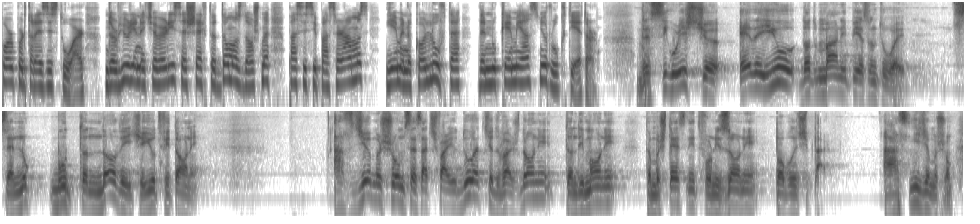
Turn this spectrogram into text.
por për të rezistuar. Ndërhyrjen e qeverisë e sheh të domosdoshme, pasi sipas Ramës, Jemi në kohë lufte dhe nuk kemi asnjë rrugë tjetër. Dhe sigurisht që edhe ju do të mbani pjesën tuaj, se nuk mund të ndodhë që ju të fitoni asgjë më shumë sesa çfarë ju duhet që të vazhdoni të ndihmoni, të mbështesni, të furnizoni popullin shqiptar. Asnjë gjë më shumë.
